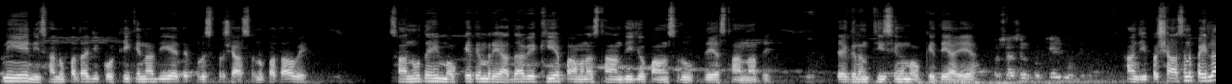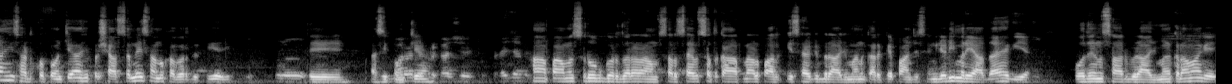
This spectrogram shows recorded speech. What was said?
ਨਹੀਂ ਇਹ ਨਹੀਂ ਸਾਨੂੰ ਪਤਾ ਜੀ ਕੋਠੀ ਕਿਹਨਾਂ ਦੀ ਹੈ ਤੇ ਪੁਲਿਸ ਪ੍ਰਸ਼ਾਸਨ ਨੂੰ ਪਤਾ ਹੋਵੇ। ਸਾਨੂੰ ਤਾਂ ਇਹ ਮੌਕੇ ਤੇ ਮਰਿਆਦਾ ਵੇਖੀ ਹੈ ਪਾਵਨ ਸਥਾਨ ਦੀ ਜੋ ਪਾਵਨ ਸਰੂਪ ਦੇ ਸਥਾਨਾਂ ਤੇ। ਤੇ ਗ੍ਰੰਥੀ ਸਿੰਘ ਮੌਕੇ ਤੇ ਆਏ ਆ। ਪ੍ਰਸ਼ਾਸਨ ਪੁੱਛਿਆ ਜੀ ਮੌਕੇ ਤੇ? ਹਾਂਜੀ ਪ੍ਰਸ਼ਾਸਨ ਪਹਿਲਾਂ ਹੀ ਸਾਡੇ ਕੋਲ ਪਹੁੰਚਿਆ ਸੀ ਪ੍ਰਸ਼ਾਸਨ ਨੇ ਸਾਨੂੰ ਖਬਰ ਦਿੱਤੀ ਹੈ ਜੀ। ਤੇ ਅਸੀਂ ਪਹੁੰਚੇ ਹਾਂ। ਜਾ ਹਾਂ? ਪਾਵਨ ਸਰੂਪ ਗੁਰਦੁਆਰਾ ਰਾਮਸਰ ਸਾਹਿਬ ਸਤਕਾਰ ਨਾਲ ਪਾਲਕੀ ਸਾਹਿਬ 'ਚ ਬਿਰਾਜਮਾਨ ਕਰਕੇ ਪੰਜ ਸਿੰਘ ਜਿਹੜੀ ਮਰਿਆਦਾ ਹੈਗੀ ਹੈ ਉਹਦੇ ਅਨੁਸਾਰ ਬਿਰਾਜਮਾਨ ਕਰਾਵਾਂਗੇ।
